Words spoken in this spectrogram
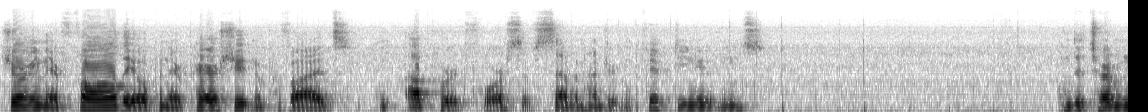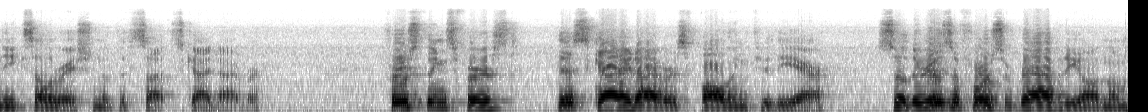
During their fall, they open their parachute and it provides an upward force of 750 newtons determine the acceleration of the skydiver. First things first, this skydiver is falling through the air. So there is a force of gravity on them.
